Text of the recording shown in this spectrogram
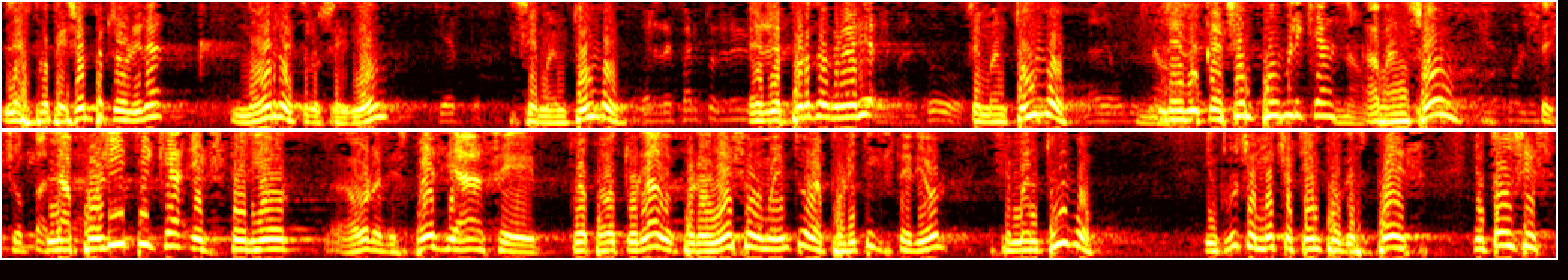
La expropiación petrolera no retrocedió, se mantuvo. El reparto agrario se mantuvo. La educación pública No. avanzó. La política exterior, ahora después ya se fue por otro lado, pero en ese momento la política exterior se mantuvo, incluso mucho tiempo después. Entonces,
